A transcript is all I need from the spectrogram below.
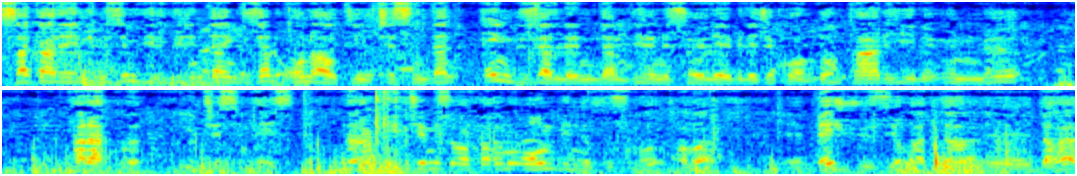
Sakarya ilimizin birbirinden güzel 16 ilçesinden en güzellerinden birini söyleyebilecek olduğum tarihiyle ünlü Taraklı ilçesindeyiz. Taraklı ilçemiz ortalama 10 bin nüfuslu ama e, 500 yıl hatta e, daha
